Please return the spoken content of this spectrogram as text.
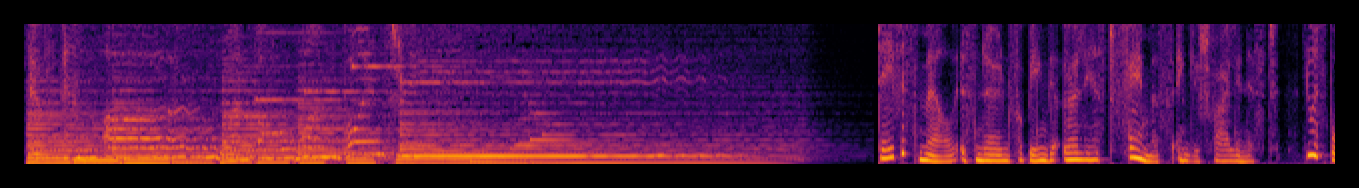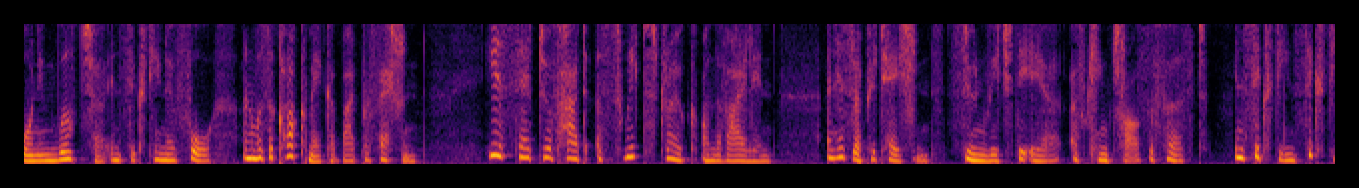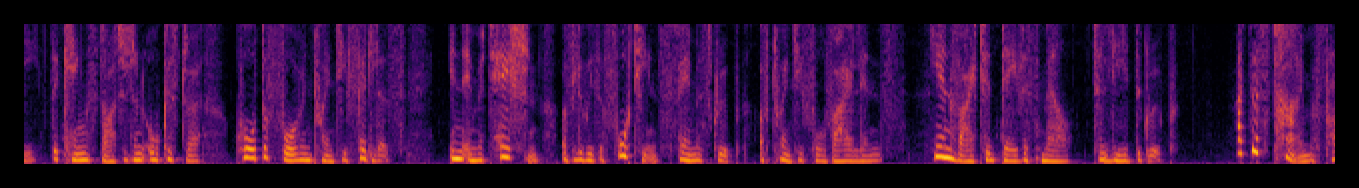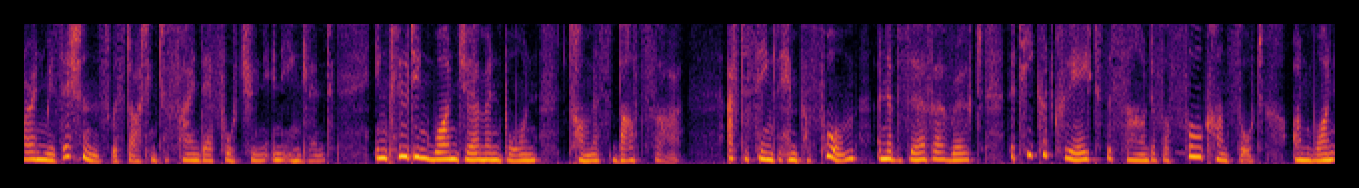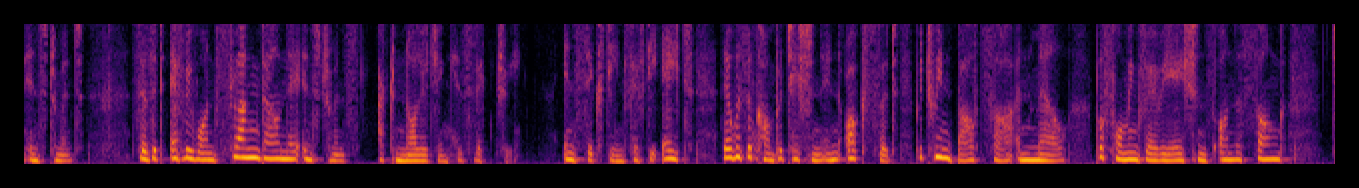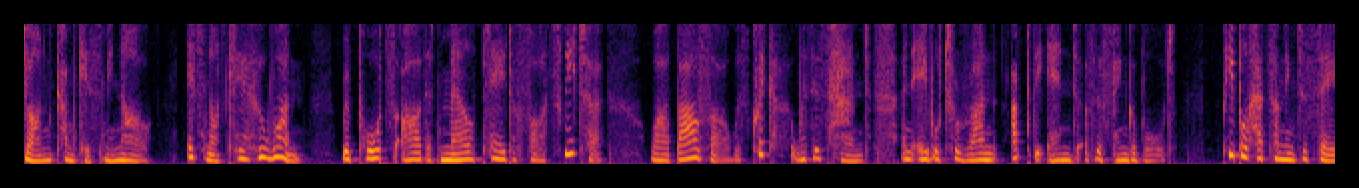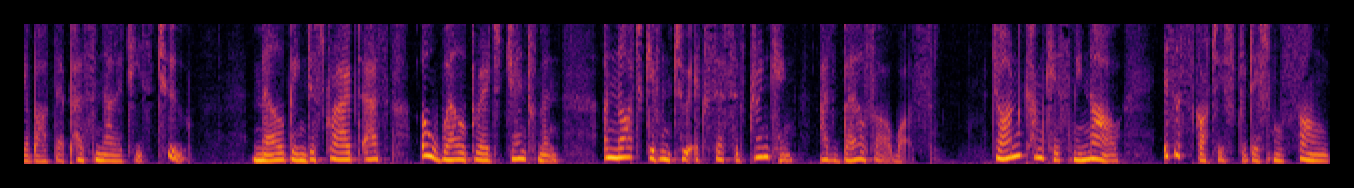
101.3. Davis Mell is known for being the earliest famous English violinist. He was born in Wiltshire in 1604 and was a clockmaker by profession. He is said to have had a sweet stroke on the violin, and his reputation soon reached the ear of King Charles I. In 1660, the king started an orchestra called the Four and Twenty Fiddlers, in imitation of Louis XIV's famous group of 24 violins. He invited Davis Mell to lead the group. At this time, foreign musicians were starting to find their fortune in England, including one German born Thomas Baltzar. After seeing him perform, an observer wrote that he could create the sound of a full consort on one instrument, so that everyone flung down their instruments, acknowledging his victory. In 1658, there was a competition in Oxford between Baltzar and Mell, performing variations on the song John Come Kiss Me Now. It's not clear who won. Reports are that Mell played far sweeter, while Baltzar was quicker with his hand and able to run up the end of the fingerboard. People had something to say about their personalities too. Mell being described as a well bred gentleman and not given to excessive drinking, as Baltzar was. John Come Kiss Me Now is a Scottish traditional song,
